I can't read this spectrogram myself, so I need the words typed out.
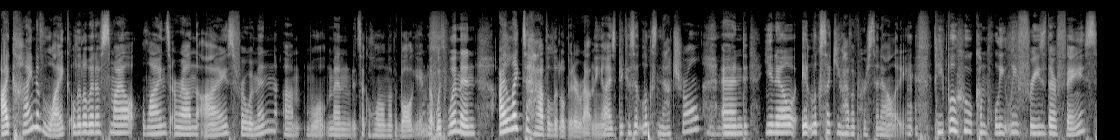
I kind of like a little bit of smile lines around the eyes for women. Um, well, men, it's like a whole other ballgame. But with women, I like to have a little bit around the eyes because it looks natural and, you know, it looks like you have a personality. People who completely freeze their face,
